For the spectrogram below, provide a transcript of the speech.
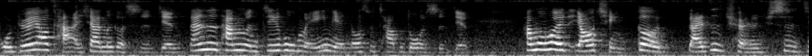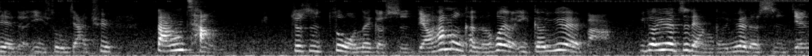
我觉得要查一下那个时间，但是他们几乎每一年都是差不多的时间。他们会邀请各来自全世界的艺术家去当场，就是做那个石雕。他们可能会有一个月吧，一个月至两个月的时间，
